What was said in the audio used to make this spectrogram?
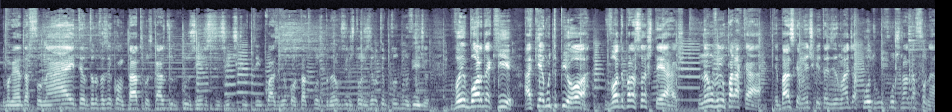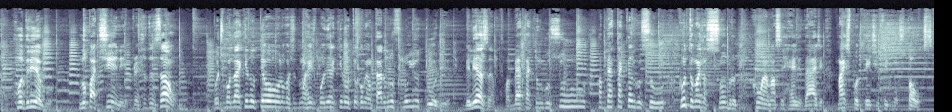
de uma galera da FUNAI tentando fazer contato com os casos dos índios, esses índios que não tem quase nenhum contato com os brancos e eles estão dizendo o tempo todo no vídeo: vão embora daqui, aqui é muito pior, voltem para suas terras, não venham para cá. É basicamente o que ele está dizendo lá de acordo com o funcionário da FUNAI. Rodrigo, Lupatini, prestou atenção? Vou te mandar aqui no teu, vou responder aqui no teu comentário no, no YouTube, beleza? Roberta Canguçu, Roberta Canguçu. Quanto mais assombro com a nossa realidade, mais potente ficam os talks.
